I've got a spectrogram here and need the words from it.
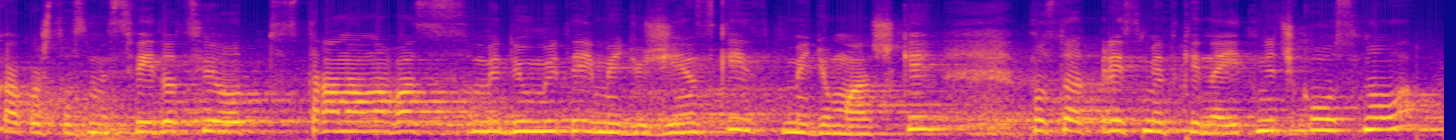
како што сме сведоци од страна на вас медиумите и меѓу женски и меѓу машки. Постојат пресметки на етничка основа,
